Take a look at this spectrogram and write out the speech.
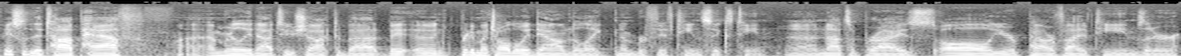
basically the top half I'm really not too shocked about. I mean, pretty much all the way down to like number 15, 16. Uh, not surprised. All your Power Five teams that are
